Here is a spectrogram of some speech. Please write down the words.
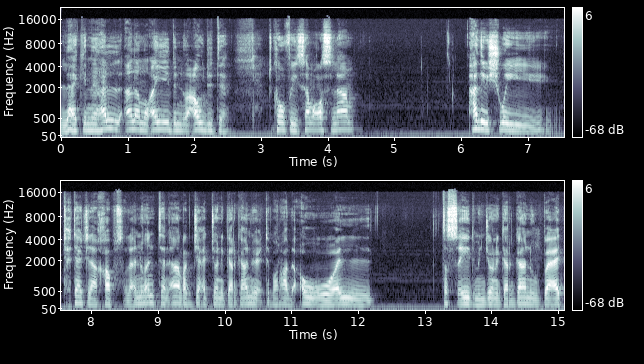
لكن هل أنا مؤيد إنه عودته تكون في سمر أسلام؟ هذه شوي تحتاج لها خبصة لأنه أنت الآن رجعت جوني قرقانو يعتبر هذا أول تصعيد من جوني قرقانو بعد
